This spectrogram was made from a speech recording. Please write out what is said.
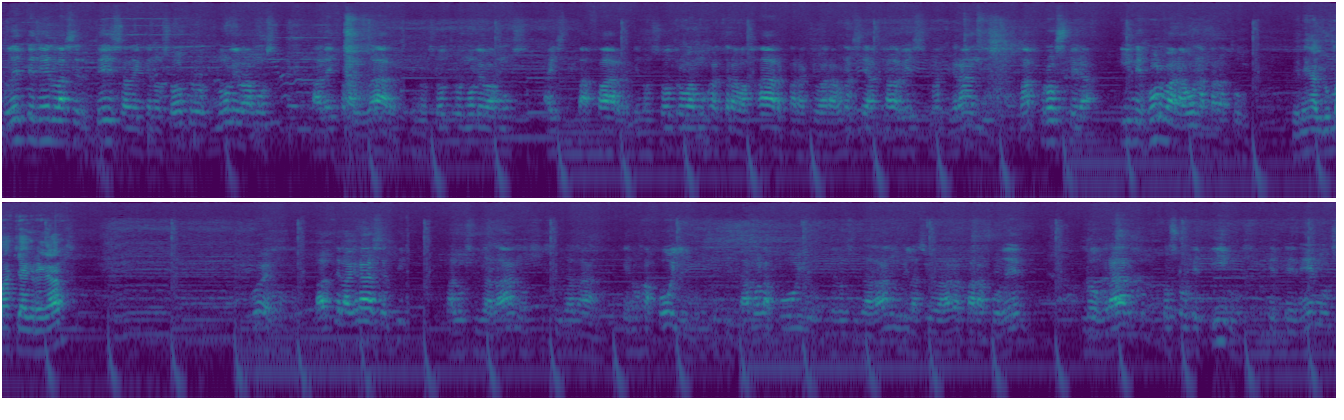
puede tener la certeza de que nosotros no le vamos a defraudar, que nosotros no le vamos a estafar, que nosotros vamos a trabajar para que Barahona sea cada vez más grande, más próspera y mejor Barahona para todos. ¿Tienes algo más que agregar? Bueno, darte la gracias a los ciudadanos y ciudadanas que nos apoyen. Necesitamos el apoyo de los ciudadanos y las ciudadanas para poder lograr los objetivos que tenemos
